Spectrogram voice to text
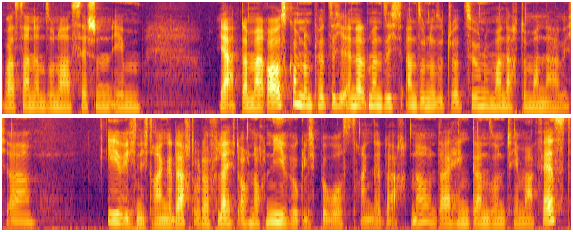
was dann in so einer Session eben ja, dann mal rauskommt und plötzlich erinnert man sich an so eine Situation, wo man dachte, man, da habe ich ja ewig nicht dran gedacht oder vielleicht auch noch nie wirklich bewusst dran gedacht. Ne? Und da hängt dann so ein Thema fest.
